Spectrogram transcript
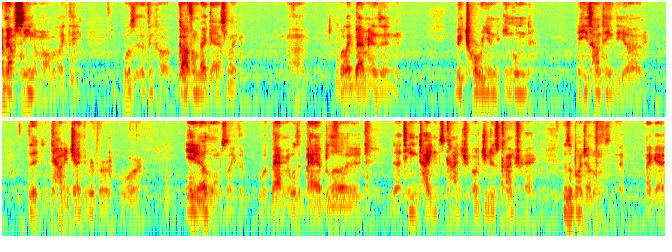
I mean I've seen them all, but like the what was it? I think called Gotham by Gaslight. Um, where like Batman's in Victorian England, and he's hunting the uh, the hunting Jack the Ripper or any of the other ones like the what Batman was it Bad Blood, the Teen Titans contract or Judas contract. There's a bunch of other ones that I got.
